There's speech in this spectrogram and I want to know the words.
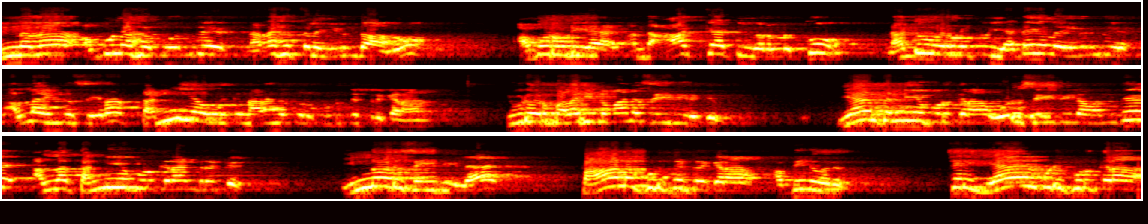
என்னதான் அபுலகம் வந்து நரகத்துல இருந்தாலும் அவருடைய அந்த ஆட்காட்டி விரலுக்கும் நடுவர்களுக்கும் இடையில இருந்து அல்லாஹ் என்ன செய்யறான்? தண்ணி அவருக்கு நரகத்துல கொடுத்துட்டு இருக்கிறான். இப்படி ஒரு பலகீனமான செய்தி இருக்குது ஏன் தண்ணியை கொடுக்கறான்? ஒரு செய்தியில வந்து அல்லாஹ் தண்ணியை கொடுக்கறான்னு இருக்கு. இன்னொரு செய்தியில பாலை கொடுத்துட்டு இருக்கிறான் அப்படின்னு வருது. சரி ஏன் இப்படி கொடுக்குறான்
